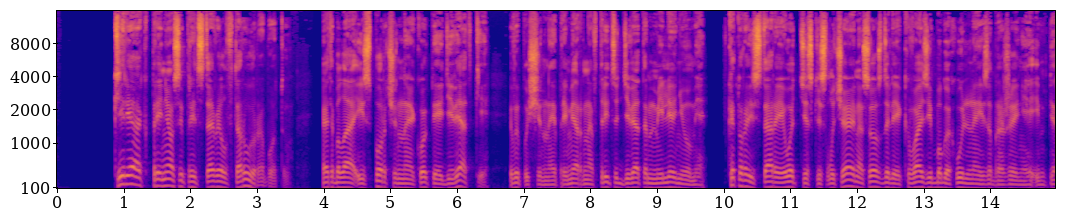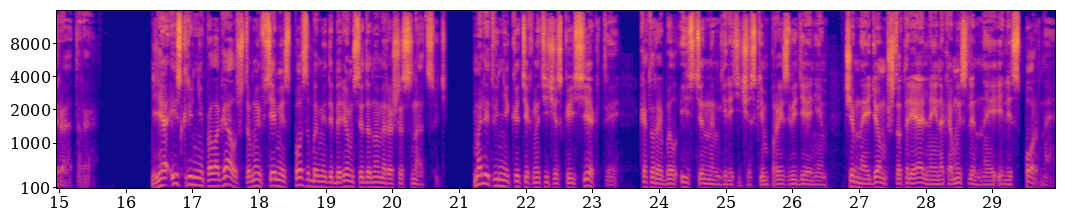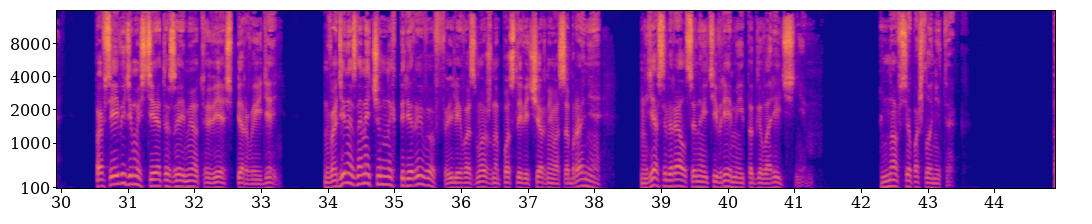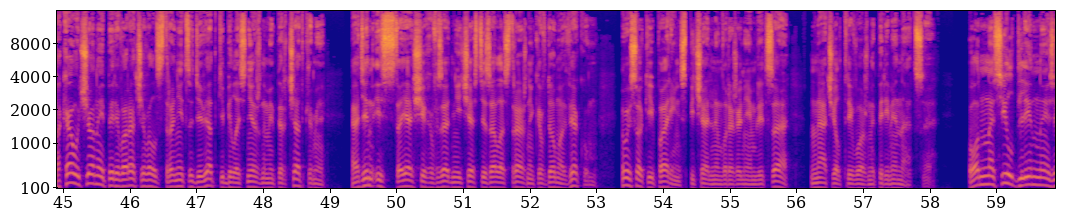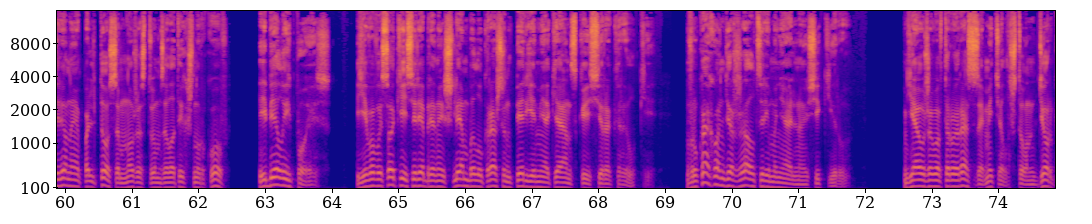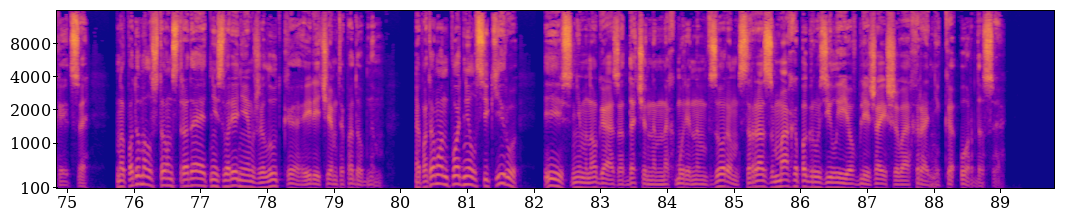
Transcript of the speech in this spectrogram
Кириак принес и представил вторую работу. Это была испорченная копия «девятки», выпущенная примерно в 39-м миллениуме, которой старые оттиски случайно создали квази-богохульное изображение императора. Я искренне полагал, что мы всеми способами доберемся до номера 16, молитвенника технотической секты, который был истинным еретическим произведением, чем найдем что-то реальное инакомысленное или спорное. По всей видимости, это займет весь первый день. В один из намеченных перерывов, или, возможно, после вечернего собрания, я собирался найти время и поговорить с ним. Но все пошло не так. Пока ученый переворачивал страницы девятки белоснежными перчатками, один из стоящих в задней части зала стражников дома Векум, высокий парень с печальным выражением лица, начал тревожно переминаться. Он носил длинное зеленое пальто со множеством золотых шнурков, и белый пояс. Его высокий серебряный шлем был украшен перьями океанской серокрылки. В руках он держал церемониальную секиру. Я уже во второй раз заметил, что он дергается, но подумал, что он страдает несварением желудка или чем-то подобным. А потом он поднял секиру и с немного озадаченным нахмуренным взором с размаха погрузил ее в ближайшего охранника Ордоса.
